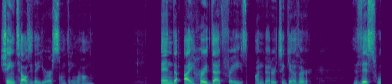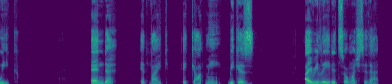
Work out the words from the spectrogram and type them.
Shame tells you that you are something wrong. And I heard that phrase on Better Together this week. And it like, it got me because I related so much to that.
